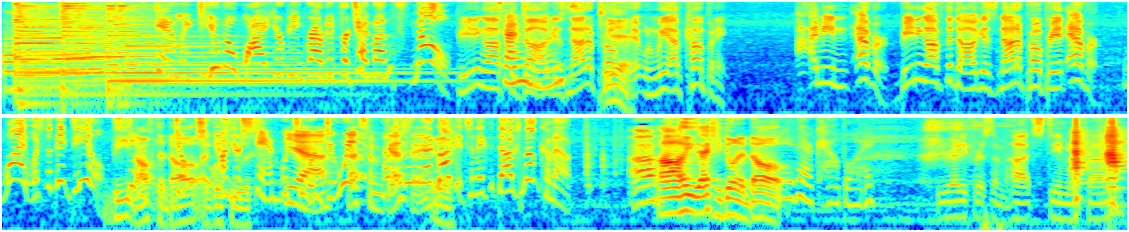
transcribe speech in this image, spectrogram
better. You know why you're being grounded for 10 months? No. Beating off Ten the dog months? is not appropriate Yeah. when we have company. I I mean, ever. Beating off the dog is not appropriate ever. Why? What's the big deal? Beating off the dog. Don't I you guess he was. what Yeah, you were doing? that's what I'm I was doing. Red Yeah. Rocket to make the dog's milk come out. Oh. oh, Oh, he's actually doing a dog. Hey there, cowboy. You ready for some hot, steamy fun?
